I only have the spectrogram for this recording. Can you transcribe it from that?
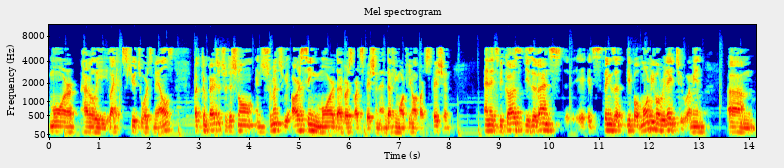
more heavily like skewed towards males. But compared to traditional instruments, we are seeing more diverse participation and definitely more female participation. And it's because these events, it's things that people, more people relate to. I mean, um,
